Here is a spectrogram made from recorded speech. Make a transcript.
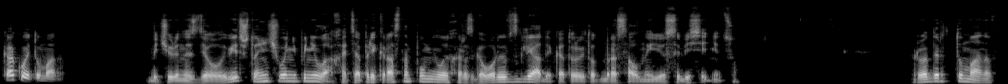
Какой Туманов? Бичурина сделала вид, что ничего не поняла, хотя прекрасно помнила их разговоры и взгляды, которые тот бросал на ее собеседницу. Роберт Туманов,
